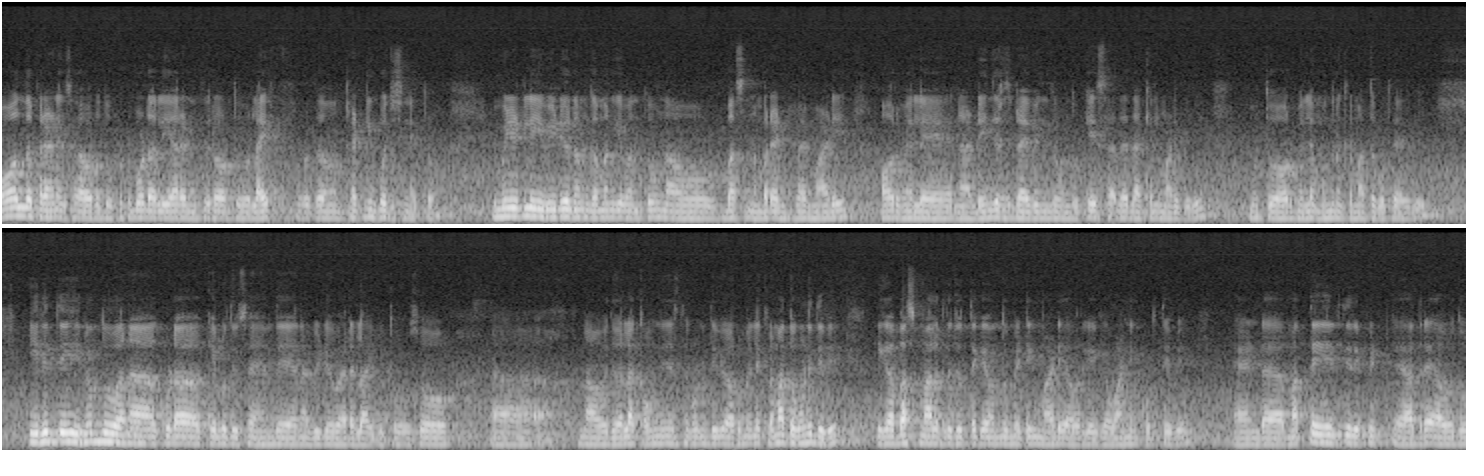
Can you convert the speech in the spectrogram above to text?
ಆಲ್ ದ ಪ್ರಯಾಣಿಕ್ಸ್ ಅವ್ರದ್ದು ಫುಟ್ಬೋರ್ಡಲ್ಲಿ ಯಾರು ನಿಂತಿದ್ರು, ಅವ್ರದ್ದು ಲೈಫ್ ಥ್ರೆಟ್ನಿಂಗ್ ಪೊಸಿಷನ್ ಇತ್ತು. ಇಮಿಡಿಯೇಟ್ಲಿ ವಿಡಿಯೋ ನಮ್ಮ ಗಮನಕ್ಕೆ ಬಂತು. ನಾವು ಬಸ್ ನಂಬರ್ ಐಡೆಂಟಿಫೈ ಮಾಡಿ, ಅವ್ರ ಮೇಲೆ ನಾ ಡೇಂಜರಸ್ ಡ್ರೈವಿಂಗ್ದು ಒಂದು ಕೇಸ್ ಅದೇ ದಾಖಲು ಮಾಡಿದ್ದೀವಿ. ಮತ್ತು ಅವ್ರ ಮೇಲೆ ಮುಂದಿನ ಕ್ರಮ ತಗೊಳ್ತಾ ಇದ್ದೀವಿ ಈ ರೀತಿ ಇನ್ನೊಂದು ಅನ ಕೂಡ ಕೆಲವು ದಿವಸ ಹಿಂದೆ ಏನೋ ವಿಡಿಯೋ ವೈರಲ್ ಆಗಿತ್ತು. ಸೊ ನಾವು ಇದೆಲ್ಲ ಕೌನ್ಸಿಲೆನ್ಸ್ ತಗೊಂಡಿದ್ದೀವಿ. ಅವ್ರ ಮೇಲೆ ಕ್ರಮ ತೊಗೊಂಡಿದ್ದೀವಿ. ಈಗ ಬಸ್ ಮಾಲಕರ ಜೊತೆಗೆ ಒಂದು ಮೀಟಿಂಗ್ ಮಾಡಿ ಅವರಿಗೆ ಈಗ ವಾರ್ನಿಂಗ್ ಕೊಡ್ತೀವಿ. ಆ್ಯಂಡ್ ಮತ್ತೆ ಈ ರೀತಿ ರಿಪೀಟ್ ಆದರೆ ಅವರು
